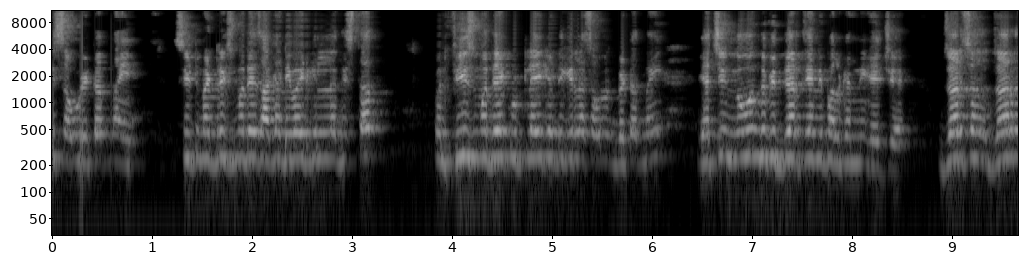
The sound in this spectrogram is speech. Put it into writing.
सवू भेटत नाही. सीट मॅट्रिक्समध्ये जागा डिवाइड केलेल्या दिसतात पण फीजमध्ये कुठल्याही कॅटेगरीला सवलत भेटत नाही. याची नोंद विद्यार्थी आणि पालकांनी घ्यायची आहे. जर जर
